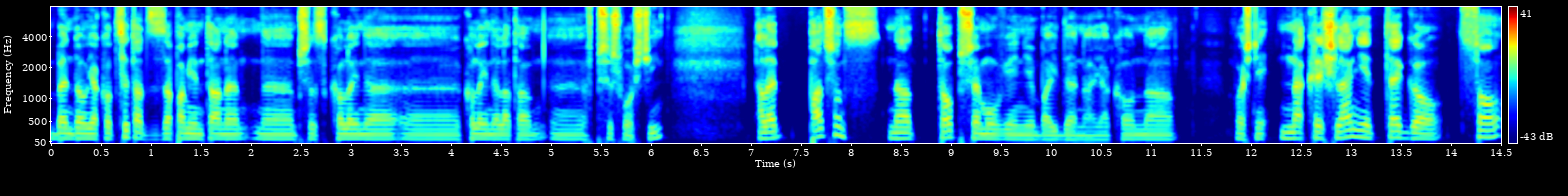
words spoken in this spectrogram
będą jako cytat zapamiętane przez kolejne, kolejne lata w przyszłości. Ale patrząc na to przemówienie Bidena jako na właśnie nakreślanie tego, co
